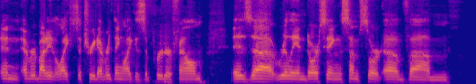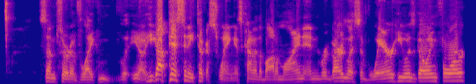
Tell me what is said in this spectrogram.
and everybody that likes to treat everything like a Zapruder film is uh, really endorsing some sort of um, some sort of like you know he got pissed and he took a swing is kind of the bottom line and regardless of where he was going for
